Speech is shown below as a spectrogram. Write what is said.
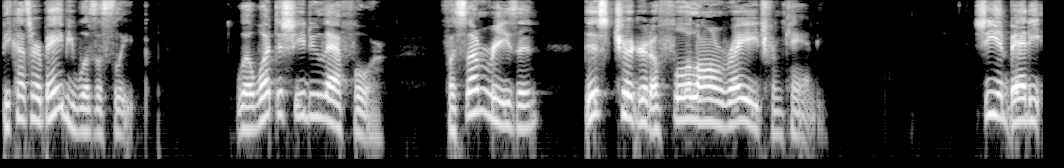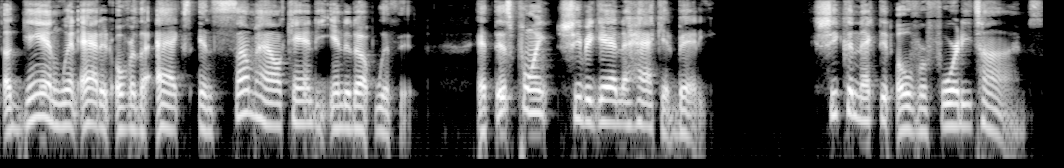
because her baby was asleep. Well, what did she do that for? For some reason, this triggered a full on rage from Candy. She and Betty again went at it over the axe, and somehow Candy ended up with it. At this point, she began to hack at Betty. She connected over 40 times,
